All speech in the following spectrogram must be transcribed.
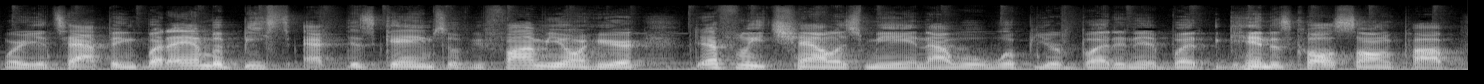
where you're tapping. But I am a beast at this game so if you find me on here definitely challenge me and I will whoop your butt in it. But again it's called Song Pop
